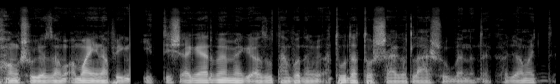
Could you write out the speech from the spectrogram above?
hangsúlyozom a mai napig itt is Egerben, meg az utánpótban a tudatosságot lássuk bennetek, hogy amit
